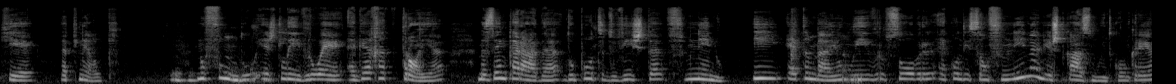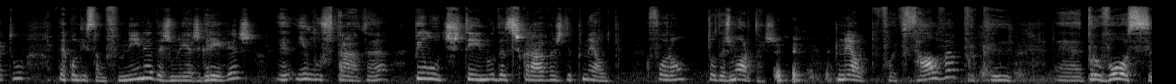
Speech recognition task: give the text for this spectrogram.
que é a Penélope. No fundo, este livro é a Guerra de Troia, mas encarada do ponto de vista feminino. E é também um livro sobre a condição feminina, neste caso muito concreto, da condição feminina das mulheres gregas, eh, ilustrada pelo destino das escravas de Penélope, que foram todas mortas. Penélope foi salva porque uh, provou-se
